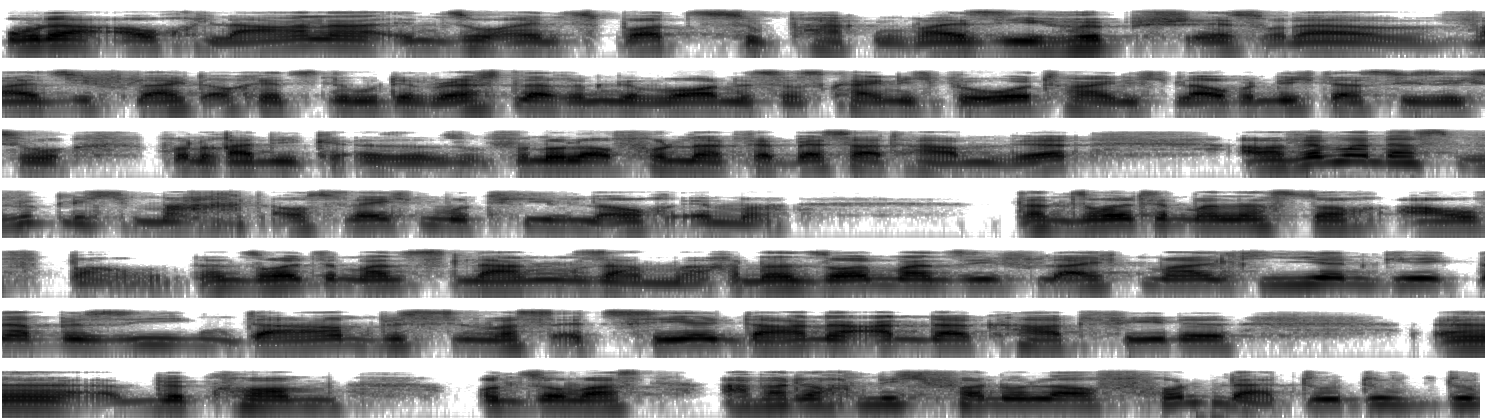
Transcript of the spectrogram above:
Oder auch Lana in so einen Spot zu packen, weil sie hübsch ist oder weil sie vielleicht auch jetzt eine gute Wrestlerin geworden ist. Das kann ich nicht beurteilen. Ich glaube nicht, dass sie sich so von, Radik also von 0 auf 100 verbessert haben wird. Aber wenn man das wirklich macht, aus welchen Motiven auch immer, dann sollte man das doch aufbauen. Dann sollte man es langsam machen. Dann soll man sie vielleicht mal hier einen Gegner besiegen, da ein bisschen was erzählen, da eine Undercard-Fehde äh, bekommen und sowas, aber doch nicht von 0 auf 100. Du, du, du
